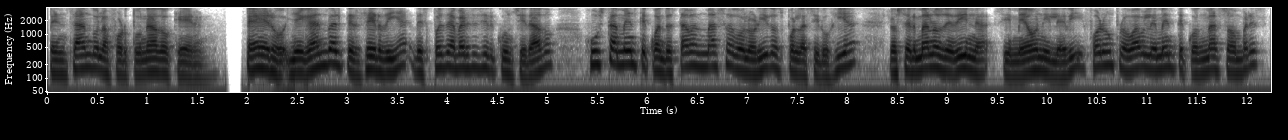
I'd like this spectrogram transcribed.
pensando lo afortunado que eran. Pero llegando al tercer día, después de haberse circuncidado, justamente cuando estaban más adoloridos por la cirugía, los hermanos de Dina, Simeón y Leví, fueron probablemente con más hombres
